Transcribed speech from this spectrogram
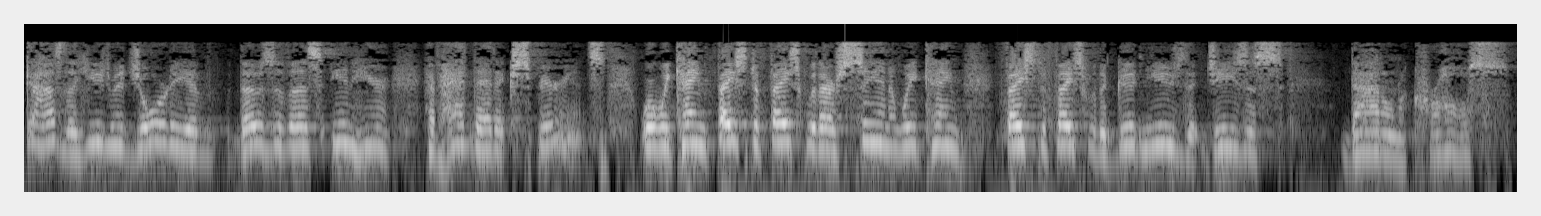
Guys, the huge majority of those of us in here have had that experience where we came face to face with our sin and we came face to face with the good news that Jesus died on a cross,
